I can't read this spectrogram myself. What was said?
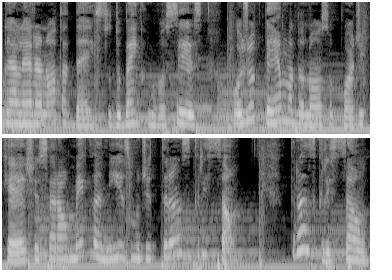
galera nota 10. Tudo bem com vocês? Hoje o tema do nosso podcast será o mecanismo de transcrição. Transcrição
